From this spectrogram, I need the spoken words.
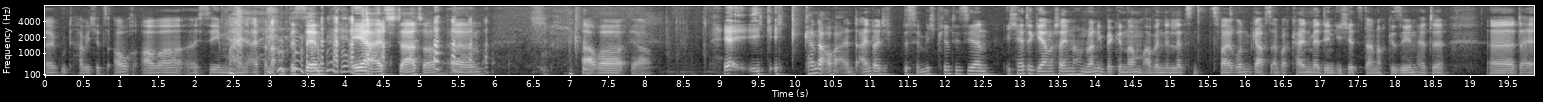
Äh, gut, habe ich jetzt auch, aber äh, ich sehe meine einfach noch ein bisschen eher als Starter. Ähm, aber ja. Ja, ich, ich kann da auch ein, eindeutig ein bisschen mich kritisieren. Ich hätte gern wahrscheinlich noch einen Running Back genommen, aber in den letzten zwei Runden gab es einfach keinen mehr, den ich jetzt da noch gesehen hätte. Äh, da,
